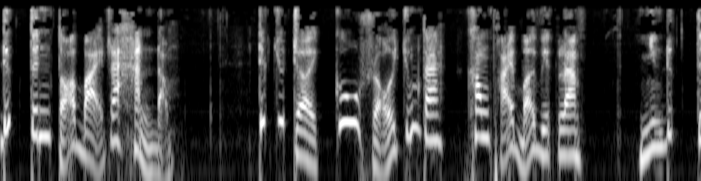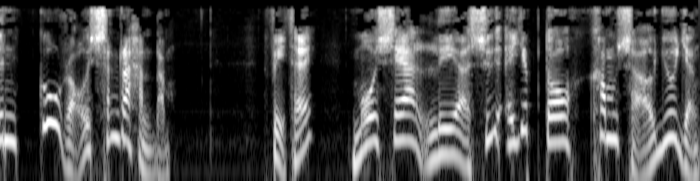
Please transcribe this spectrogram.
đức tin tỏ bài ra hành động. Đức Chúa Trời cứu rỗi chúng ta không phải bởi việc làm, nhưng đức tin cứu rỗi sanh ra hành động. Vì thế, môi xe lìa xứ Egypto không sợ vua giận,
